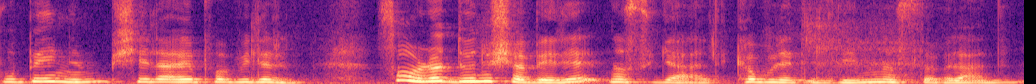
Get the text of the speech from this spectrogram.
bu benim bir şeyler yapabilirim. Sonra dönüş haberi nasıl geldi? Kabul edildiğini nasıl öğrendin?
